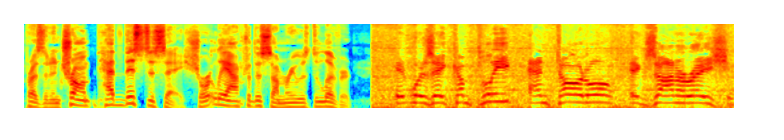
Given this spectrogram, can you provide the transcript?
President Trump had this to say shortly after the summary was delivered. It was a complete and total exoneration.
